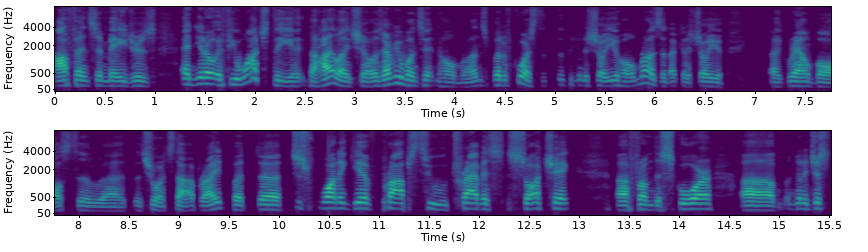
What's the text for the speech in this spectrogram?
offense in majors. And you know, if you watch the the highlight shows, everyone's hitting home runs, but of course they're going to show you home runs. They're not going to show you uh, ground balls to uh, the shortstop, right? But uh, just want to give props to Travis Sawchik uh, from the score. Uh, I'm going to just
